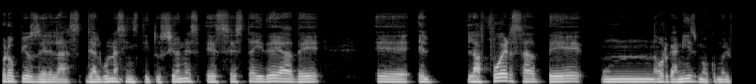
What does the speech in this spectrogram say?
propios de, las, de algunas instituciones es esta idea de la fuerza de un organismo como el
